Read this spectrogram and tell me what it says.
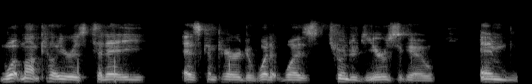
what Montpelier is today as compared to what it was 200 years ago and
